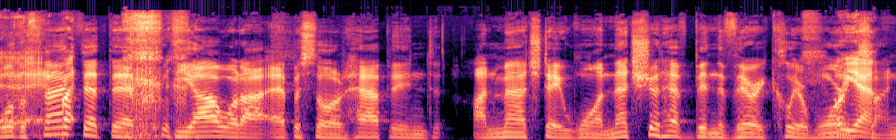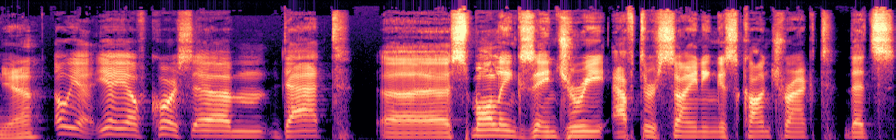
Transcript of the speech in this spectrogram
Well, the Uh, fact but- that the Diawara episode happened on match day one, that should have been the very clear warning yeah. sign, yeah? Oh yeah, yeah, yeah. Of course. Um, that uh, Smalling's injury after signing his contract. That's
